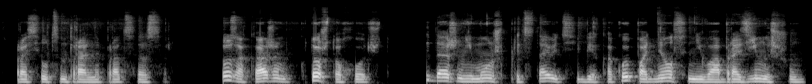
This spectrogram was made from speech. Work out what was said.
Спросил центральный процессор. Что закажем, кто что хочет. Ты даже не можешь представить себе, какой поднялся невообразимый шум.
